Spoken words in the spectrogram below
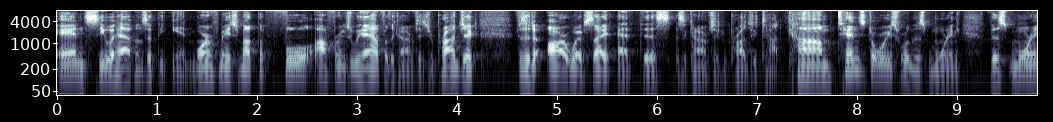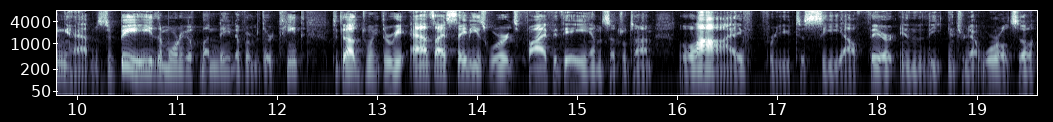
and see what happens at the end. More information about the full offerings we have for the Conversation Project, visit our website at this is a conversationproject.com. 10 stories for this morning. This morning happens to be the morning of Monday, November 13th, 2023. As I say these words, 5:50 a.m. Central Time, live for you to see out there in the internet world. So,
